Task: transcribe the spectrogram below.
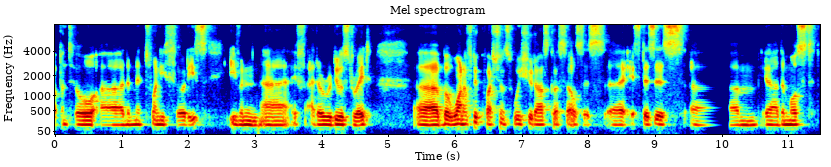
up until uh, the mid 2030s, even if at a reduced rate. but one of the questions we should ask ourselves is if this is um, yeah, the most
